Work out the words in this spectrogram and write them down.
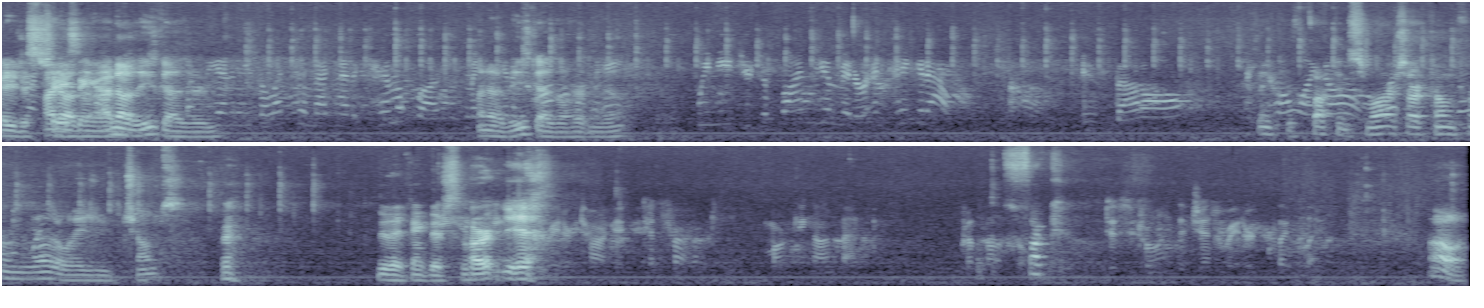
Are you just I know, chasing I know these guys are. I know these guys will hurt me though. We need you to find the emitter and take it out. Is that all? I think you're fucking smart. Start coming from the other ways, you chumps. Do they think they're smart? Yeah. Generator target confirmed. Marking on map. Proposal. Fuck. Destroy the generator quickly. Oh.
